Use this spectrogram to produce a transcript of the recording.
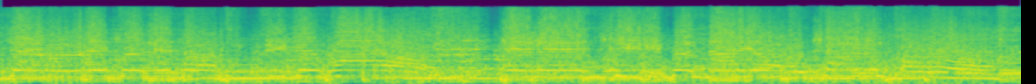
generated a war. And it's cheap, but now you're trying to.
